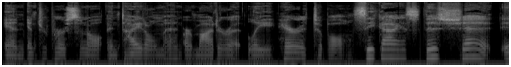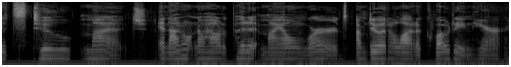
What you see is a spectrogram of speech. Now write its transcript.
and interpersonal entitlement are moderately heritable. See, guys, this shit, it's too much. And I don't know how to put it in my own words. I'm doing a lot of quoting here.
